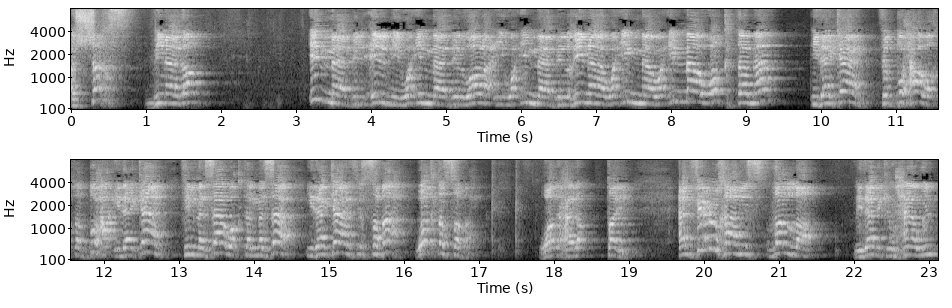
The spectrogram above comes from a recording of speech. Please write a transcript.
الشخص بماذا؟ إما بالعلم وإما بالورع وإما بالغنى وإما وإما وقت ما إذا كان في الضحى وقت الضحى. إذا كان في المساء وقت المساء. إذا كان في الصباح وقت الصباح. واضح هذا؟ طيب. الفعل الخامس ظل لذلك نحاول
